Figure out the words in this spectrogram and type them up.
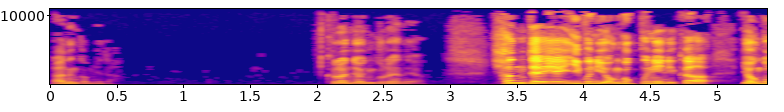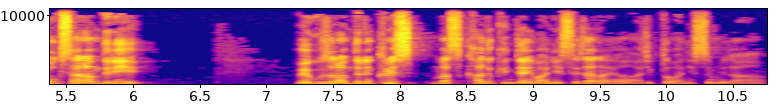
라는 겁니다. 그런 연구를 해내요. 현대에 이분이 영국 분이니까 영국 사람들이 외국 사람들은 크리스마스 카드 굉장히 많이 쓰잖아요. 아직도 많이 씁니다.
